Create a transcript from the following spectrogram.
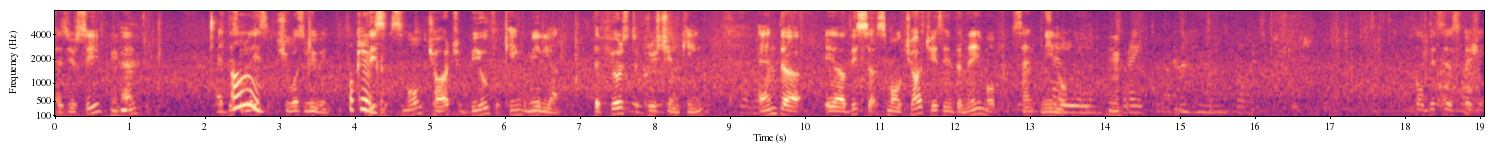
as you see, and at this Oh. place she was living. Okay. This small church built King Mirian, the first Christian king, and uh, uh, this uh, small church is in the name of Saint Nino. Great. So this is a special.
